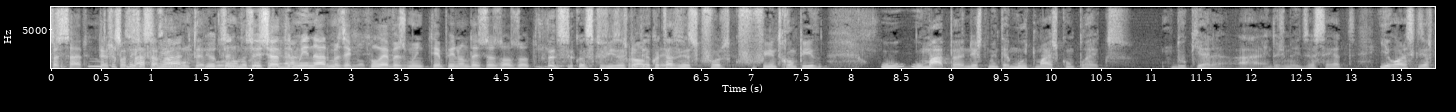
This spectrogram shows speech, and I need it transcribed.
passar. Deixa passar, passar algum tempo. Eu tenho que deixar terminar, mas é que tu levas muito tempo e não deixas aos outros. Se, Pronto, a quantidade de é vezes que, for, que fui interrompido, o, o mapa neste momento é muito mais complexo do que era em 2017 e agora se quiseres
